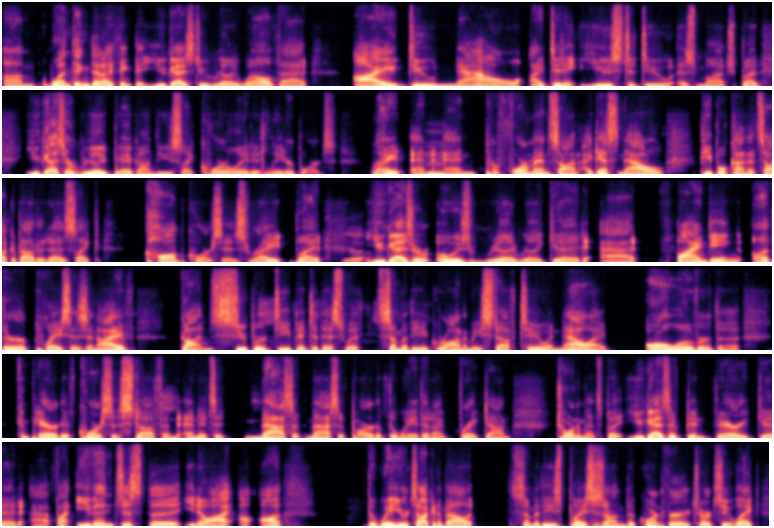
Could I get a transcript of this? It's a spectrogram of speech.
Um, one thing that I think that you guys do really well that I do now, I didn't used to do as much, but you guys are really big on these like correlated leaderboards, right? And Mm. and performance on. I guess now people kind of talk about it as like comp courses, right? But Yeah. you guys are always really, really good at finding other places. And I've gotten super deep into this with some of the agronomy stuff too. And now I'm all over the comparative courses stuff. And and it's a massive, massive part of the way that I break down tournaments. But you guys have been very good at fi- even just the, you know, I, I, I the way you were talking about some of these places on the Korn Ferry Tour too, like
